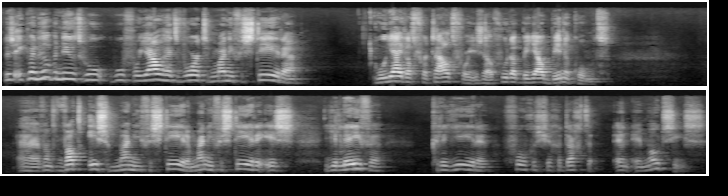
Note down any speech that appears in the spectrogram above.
Dus ik ben heel benieuwd hoe, hoe voor jou het woord manifesteren, hoe jij dat vertaalt voor jezelf, hoe dat bij jou binnenkomt. Uh, want wat is manifesteren? Manifesteren is je leven creëren volgens je gedachten en emoties.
